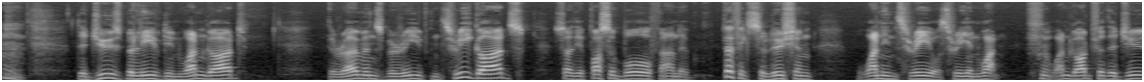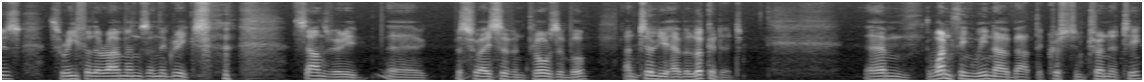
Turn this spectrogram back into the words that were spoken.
the Jews believed in one God, the Romans believed in three gods, so the Apostle Paul found a perfect solution one in three or three in one. one God for the Jews, three for the Romans and the Greeks. Sounds very uh, persuasive and plausible until you have a look at it. Um, the one thing we know about the Christian Trinity,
